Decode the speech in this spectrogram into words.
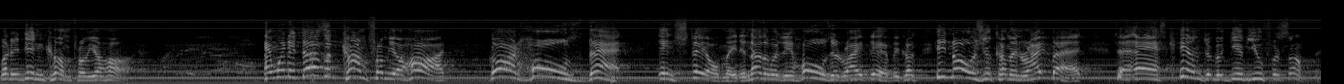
but it didn't come from your heart. And when it doesn't come from your heart, God holds that in stalemate. In other words, he holds it right there because he knows you're coming right back to ask him to forgive you for something.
